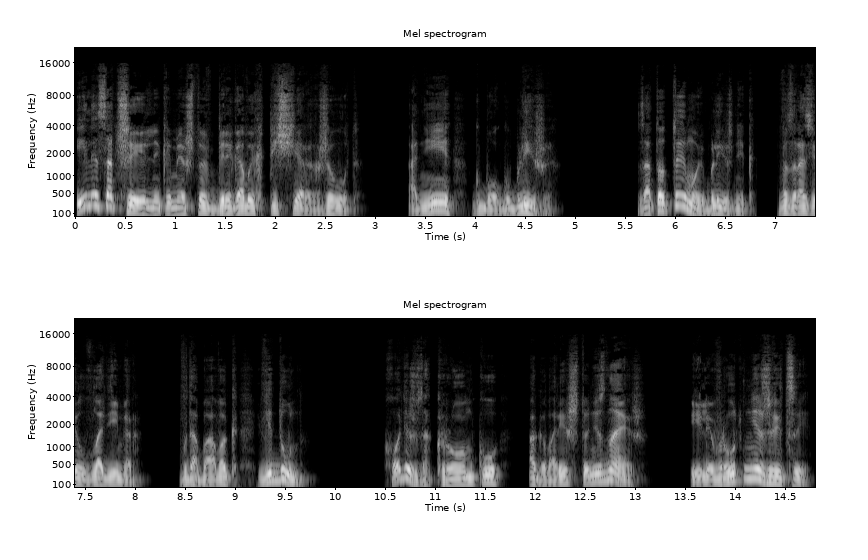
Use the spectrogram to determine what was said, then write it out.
Или с отшельниками, что в береговых пещерах живут. Они к Богу ближе. Зато ты, мой ближник, — возразил Владимир, — вдобавок ведун. Ходишь за кромку, а говоришь, что не знаешь. Или врут мне жрецы,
